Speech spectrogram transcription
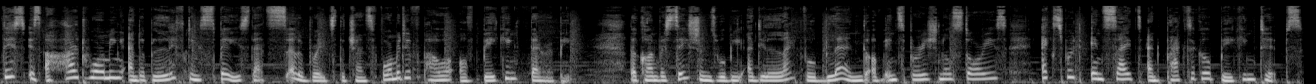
This is a heartwarming and uplifting space that celebrates the transformative power of baking therapy. The conversations will be a delightful blend of inspirational stories, expert insights, and practical baking tips.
